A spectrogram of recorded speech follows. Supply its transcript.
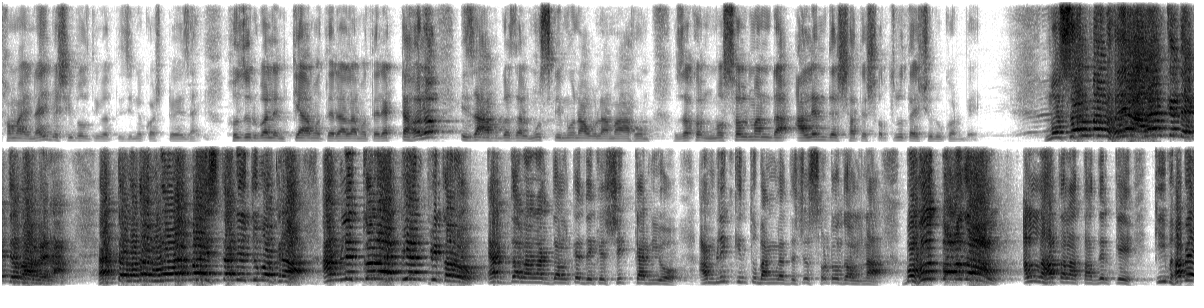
সময় নাই বেশি বলতে পারতেছি না কষ্ট হয়ে যায়। হুজুর বলেন কেয়ামতের আলামতের একটা হলো ইজা আফগজাল মুসলিমুন আউলামা আহুম যখন মুসলমানরা আলেমদের সাথে শত্রুতাই শুরু করবে। মুসলমান হয়ে আলেমকে দেখতে পারবে না। একটা কথা মনে রাখবা স্থানীয় যুবকরা বিএনপি করো এক দল আর এক দলকে দেখে শিক্ষা নিও। আমলিগ কিন্তু বাংলাদেশের ছোট দল না। বহুত বড় দল। আল্লাহ তালা তাদেরকে কীভাবে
